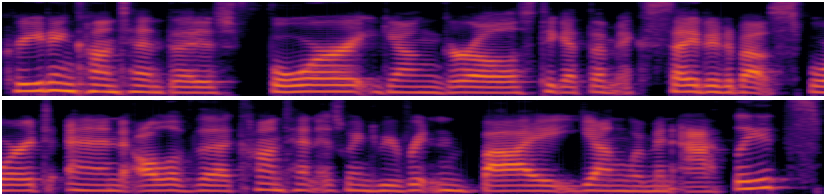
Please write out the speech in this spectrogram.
creating content that is for young girls to get them excited about sport. And all of the content is going to be written by young women athletes.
